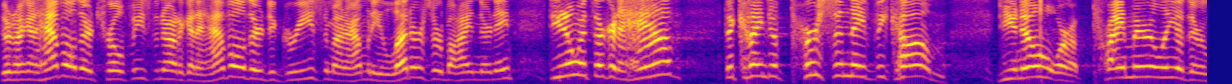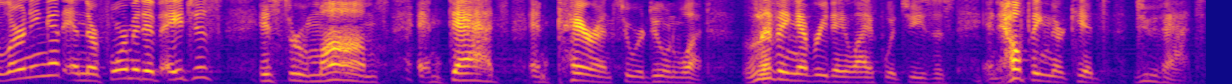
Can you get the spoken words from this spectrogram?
They're not going to have all their trophies, they're not going to have all their degrees, no matter how many letters are behind their name. Do you know what they're going to have? The kind of person they've become. Do you know where primarily they're learning it in their formative ages is through moms and dads and parents who are doing what? Living everyday life with Jesus and helping their kids do that.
